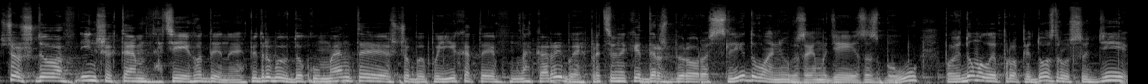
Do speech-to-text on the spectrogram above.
Що ж, до інших тем цієї години підробив документи, щоб поїхати на Кариби. Працівники Держбюро розслідувань у взаємодії з СБУ повідомили про підозру судді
